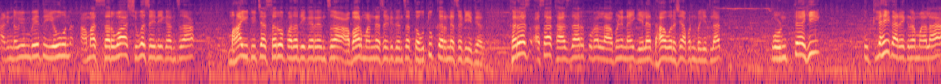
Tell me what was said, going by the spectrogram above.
आणि नवी मुंबईत येऊन आम्हा सर्व शिवसैनिकांचा महायुतीच्या सर्व पदाधिकाऱ्यांचा आभार मानण्यासाठी त्यांचं कौतुक करण्यासाठी येतात खरंच असा खासदार कुणाला लाभणे नाही. गेल्या दहा वर्षे आपण बघितलात कोणत्याही कुठल्याही कार्यक्रमाला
